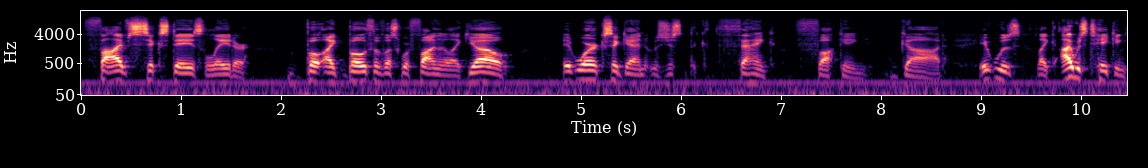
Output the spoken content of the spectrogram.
five six days later, but like both of us were finally like, "Yo, it works again. It was just like, thank fucking God. It was like I was taking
